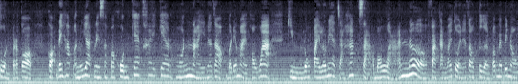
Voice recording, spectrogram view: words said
ส่วนประกอบ ก็ได้รับอนุญาตในสรรพคุณแก้ไข้แก้ร้อนในนะเจ้าไม่ได้หมายความว่ากินลงไปแล้วเนี่ยจะรักษาเบาหวานเนอะฝากกันไว้ตัวเนี่ยเจ้าเตือนพ่อแม่พี่น้อง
